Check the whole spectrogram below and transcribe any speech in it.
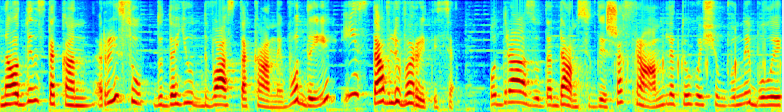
на один стакан рису додаю 2 стакани води і ставлю варитися. Одразу додам сюди шафран для того, щоб вони були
